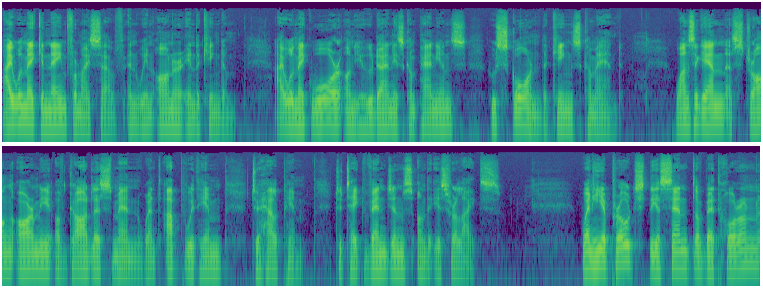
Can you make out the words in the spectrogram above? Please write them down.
I will make a name for myself and win honor in the kingdom. I will make war on Yehuda and his companions who scorn the king's command. Once again, a strong army of godless men went up with him to help him, to take vengeance on the Israelites. When he approached the ascent of Beth Horon,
